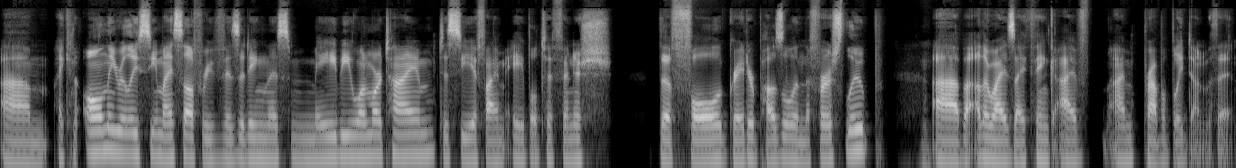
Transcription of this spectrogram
Um, I can only really see myself revisiting this maybe one more time to see if I'm able to finish the full greater puzzle in the first loop. Mhm. Uh, but otherwise, I think I've I'm probably done with it.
